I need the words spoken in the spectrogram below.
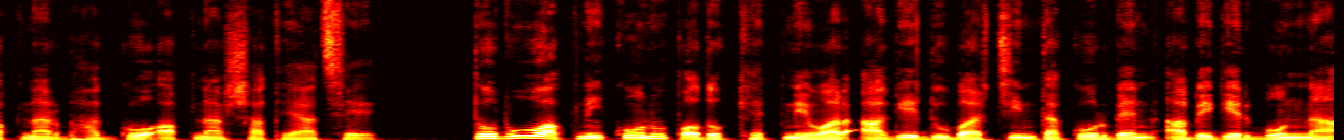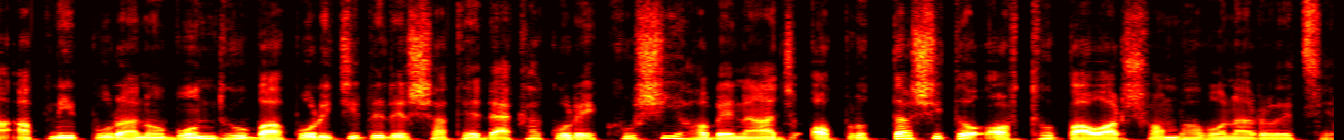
আপনার ভাগ্য আপনার সাথে আছে। তবুও আপনি কোনো পদক্ষেপ নেওয়ার আগে দুবার চিন্তা করবেন, আবেগের বন্যা আপনি পুরানো বন্ধু বা পরিচিতদের সাথে দেখা করে খুশি হবেন, আজ অপ্রত্যাশিত অর্থ পাওয়ার সম্ভাবনা রয়েছে।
